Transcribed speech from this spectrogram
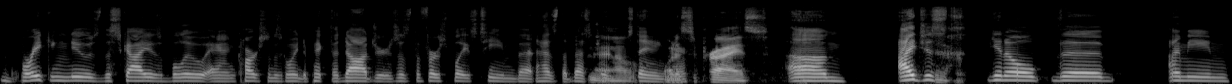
breaking news: the sky is blue, and Carson is going to pick the Dodgers as the first place team that has the best chance No, of staying what a surprise. Um, I just, Ugh. you know, the, I mean,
